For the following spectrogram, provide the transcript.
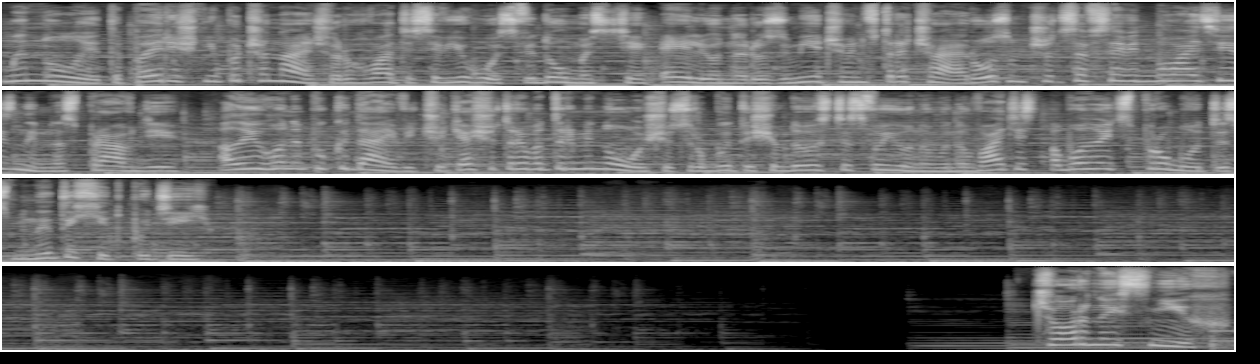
Минуле і теперішнє починають чергуватися в його свідомості. Еліо не розуміє, чи він втрачає розум, чи це все відбувається із ним насправді. Але його не покидає відчуття, що треба терміново щось робити, щоб довести свою невинуватість або навіть спробувати змінити хід подій. Чорний сніг.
